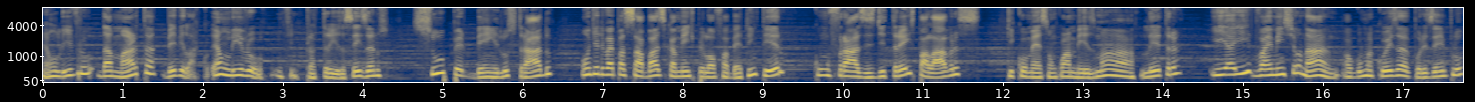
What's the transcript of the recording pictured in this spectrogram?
É um livro da Marta Bevilacqua. É um livro, enfim, para 3 a 6 anos, super bem ilustrado, onde ele vai passar basicamente pelo alfabeto inteiro, com frases de três palavras que começam com a mesma letra e aí vai mencionar alguma coisa, por exemplo,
